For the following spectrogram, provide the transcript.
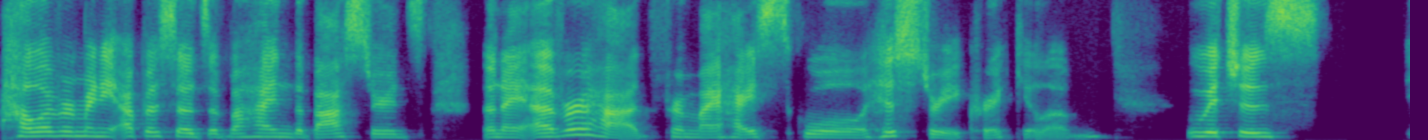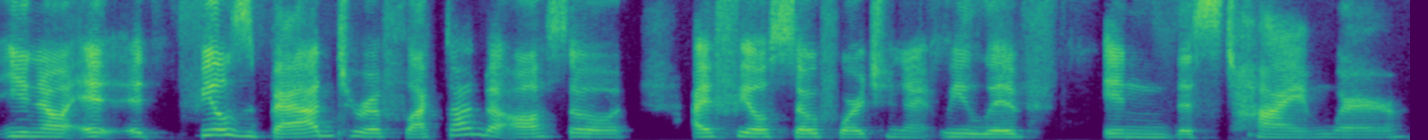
however many episodes of Behind the Bastards than I ever had from my high school history curriculum, which is, you know, it, it feels bad to reflect on, but also I feel so fortunate we live in this time where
